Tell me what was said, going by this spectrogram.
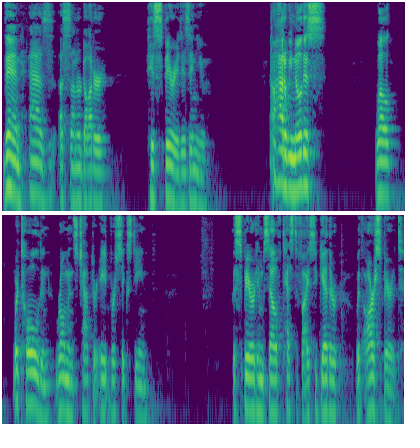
then as a son or daughter, his spirit is in you. Now, how do we know this? Well, we're told in Romans chapter 8, verse 16. The Spirit Himself testifies together with our spirit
